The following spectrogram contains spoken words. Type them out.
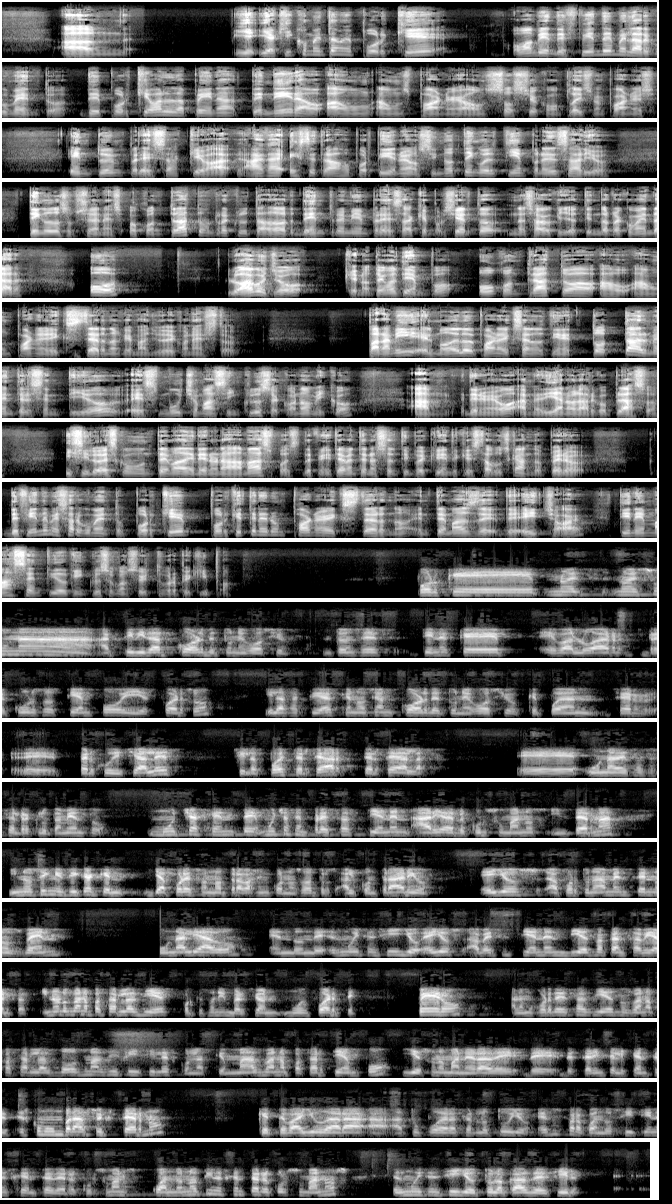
y, aquí coméntame por qué, o más bien, defiéndeme el argumento de por qué vale la pena tener a, un, a un partner, a un socio como Placement Partners en tu empresa que haga este trabajo por ti. De nuevo, si no tengo el tiempo necesario, tengo dos opciones. O contrato a un reclutador dentro de mi empresa, que por cierto no es algo que yo tiendo a recomendar, o lo hago yo, que no tengo el tiempo, o contrato a, un partner externo que me ayude con esto. Para mí, el modelo de partner externo tiene totalmente el sentido, es mucho más incluso económico, de nuevo, a mediano o largo plazo. Y si lo es como un tema de dinero nada más, pues definitivamente no es el tipo de cliente que está buscando. Pero defiéndeme ese argumento. ¿Por qué, por qué tener un partner externo en temas de, HR tiene más sentido que incluso construir tu propio equipo? Porque no es, no es una actividad core de tu negocio. Entonces, tienes que evaluar recursos, tiempo y esfuerzo y las actividades que no sean core de tu negocio, que puedan ser eh, perjudiciales, si las puedes terciar, tercéalas. Eh, una de esas es el reclutamiento. Mucha gente, muchas empresas tienen área de recursos humanos interna y no significa que ya por eso no trabajen con nosotros. Al contrario, ellos afortunadamente nos ven un aliado en donde es muy sencillo. Ellos a veces tienen 10 vacantes abiertas y no nos van a pasar las 10 porque es una inversión muy fuerte, pero a lo mejor de esas 10 nos van a pasar las dos más difíciles con las que más van a pasar tiempo y es una manera de, de ser inteligentes. Es como un brazo externo que te va a ayudar a, a, tú poder hacer lo tuyo. Eso es para cuando sí tienes gente de recursos humanos. Cuando no tienes gente de recursos humanos, es muy sencillo, tú lo acabas de decir,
